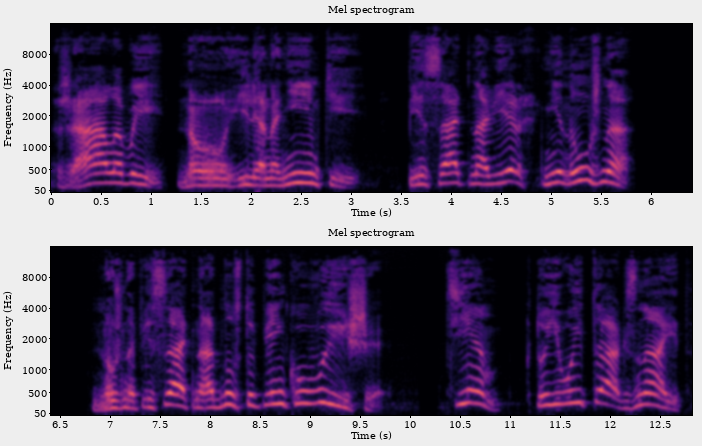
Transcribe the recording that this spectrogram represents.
жалобы, ну или анонимки, писать наверх не нужно. Нужно писать на одну ступеньку выше, тем, кто его и так знает,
